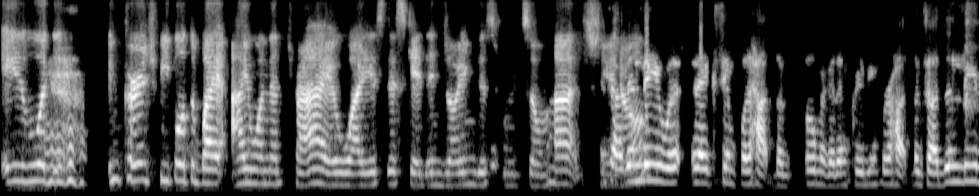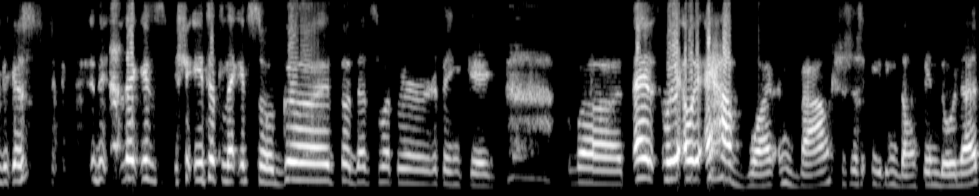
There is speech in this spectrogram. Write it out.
it would encourage people to buy i want to try why is this kid enjoying this food so much you suddenly will like simple hot dog. Oh my god, I'm craving for hot dog suddenly because like it's she eats it like it's so good. So that's what we're thinking. But I we- I have one in bank. She's just eating Dunkin' Donut,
